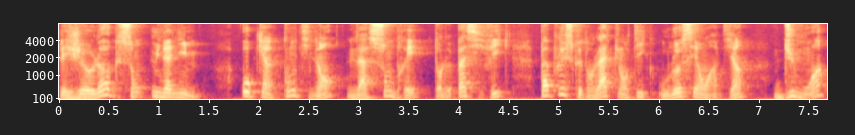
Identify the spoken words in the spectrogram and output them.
les géologues sont unanimes aucun continent n'a sombré dans le Pacifique, pas plus que dans l'Atlantique ou l'océan Indien, du moins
